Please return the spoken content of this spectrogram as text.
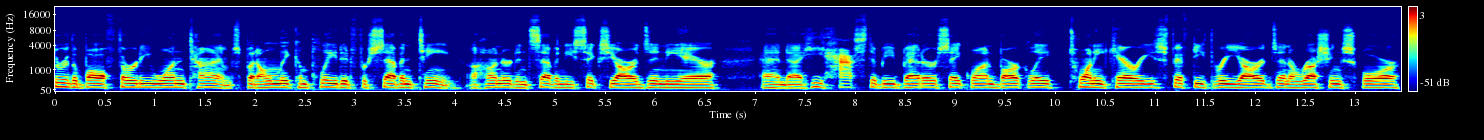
threw the ball 31 times, but only completed for 17, 176 yards in the air. And uh, he has to be better. Saquon Barkley, 20 carries, 53 yards, and a rushing score.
